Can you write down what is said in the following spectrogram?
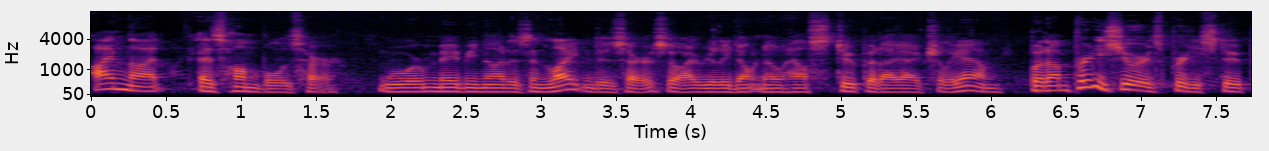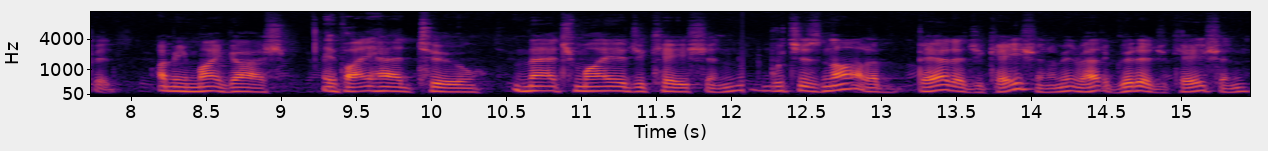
I'm not as humble as her or maybe not as enlightened as her, so I really don't know how stupid I actually am. But I'm pretty sure it's pretty stupid. I mean, my gosh, if I had to match my education, which is not a bad education, I mean, I had a good education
